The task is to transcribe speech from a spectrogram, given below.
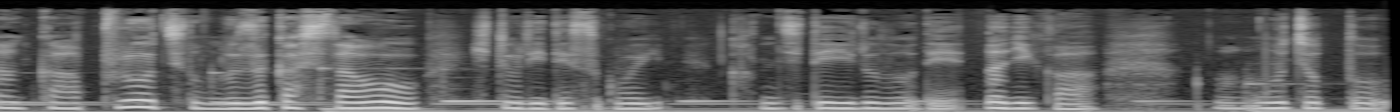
なんかアプローチの難しさを一人ですごい感じているので何か、まあ、もうちょっと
